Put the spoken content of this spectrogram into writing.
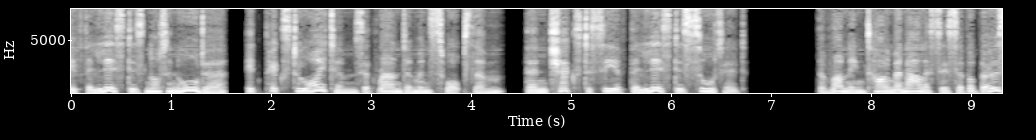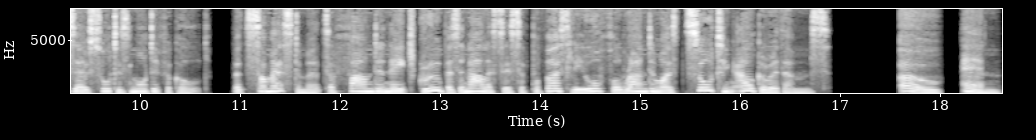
If the list is not in order, it picks two items at random and swaps them, then checks to see if the list is sorted. The running time analysis of a bozo sort is more difficult, but some estimates are found in H. Gruber's analysis of perversely awful randomized sorting algorithms. O, N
